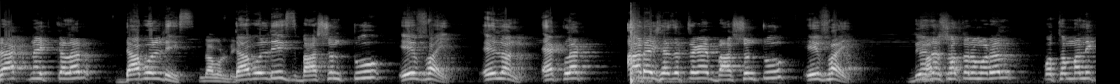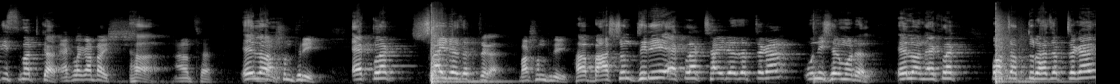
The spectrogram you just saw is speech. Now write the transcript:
dark knight colour double disc double double disc version two F I এলন এক লাখ আড়াইশ হাজার টাকায় ভার্সন টু এফ আই দুই হাজার সতেরো মডেল প্রথম মালিক স্মার্ট কার্ড এক লাখ আঠাইশ। হ্যাঁ। আচ্ছা। এই লন। থ্রি এক লাখ ষাট হাজার টাকা। Version three? হ্যাঁ ভার্সন থ্রি এক লাখ ষাট হাজার টাকা উনিশের মডেল। এলন এক লাখ পঁচাত্তর হাজার টাকায়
